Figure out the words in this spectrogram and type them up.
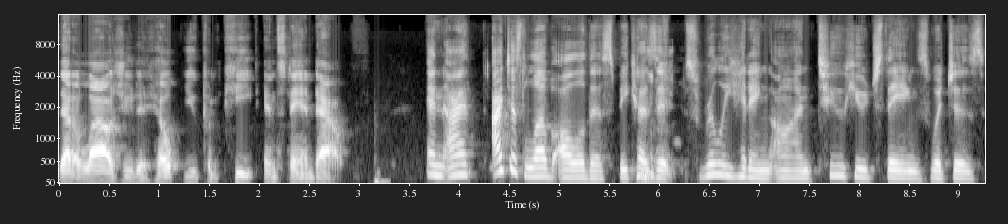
that allows you to help you compete and stand out and I I just love all of this because it's really hitting on two huge things which is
